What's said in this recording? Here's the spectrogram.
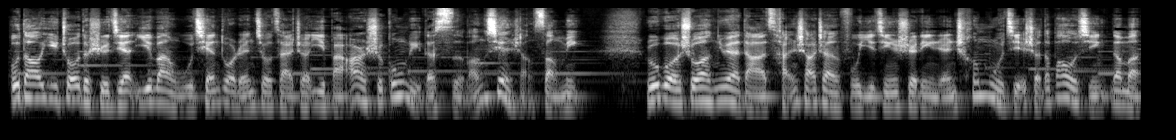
不到一周的时间，一万五千多人就在这一百二十公里的死亡线上丧命。如果说虐打残杀战俘已经是令人瞠目结舌的暴行，那么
